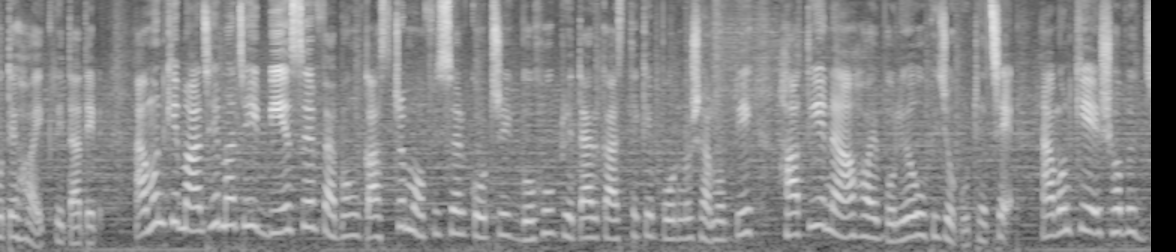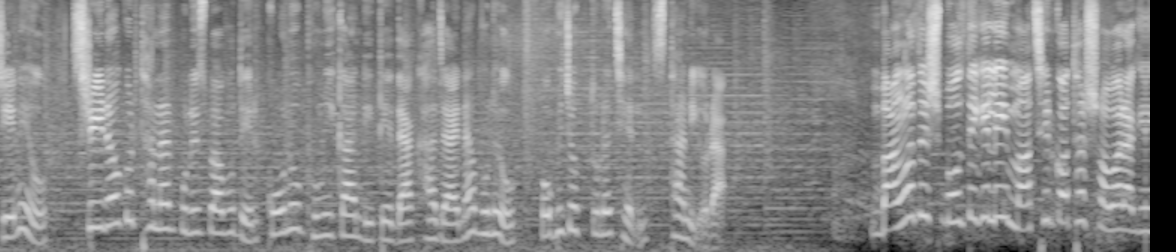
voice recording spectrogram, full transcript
হতে হয় ক্রেতাদের। এমনকি মাঝে মাঝেই বিএসএফ এবং কাস্টম অফিসার কর্তৃক বহু ক্রেতার কাছ থেকে পণ্য সামগ্রী হাতিয়ে নেওয়া হয় বলেও অভিযোগ উঠেছে। এমনকি এসব জেনেও শ্রীনগর থানার পুলিশ বাবুদের কোনো ভূমিকা নিতে দেখা যায় না বলেও অভিযোগ তুলেছেন স্থানীয়রা। বাংলাদেশ বলতে গেলেই মাছের কথা সবার আগে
